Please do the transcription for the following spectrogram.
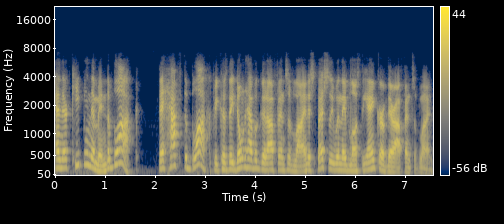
and they're keeping them in the block. They have to block because they don't have a good offensive line, especially when they've lost the anchor of their offensive line.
